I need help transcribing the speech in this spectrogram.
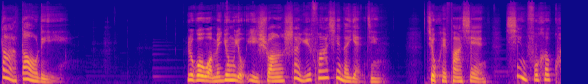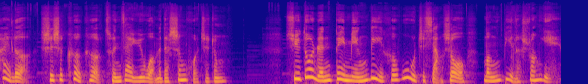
大道理。如果我们拥有一双善于发现的眼睛，就会发现幸福和快乐时时刻刻存在于我们的生活之中。许多人被名利和物质享受蒙蔽了双眼，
